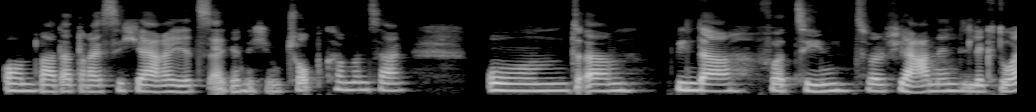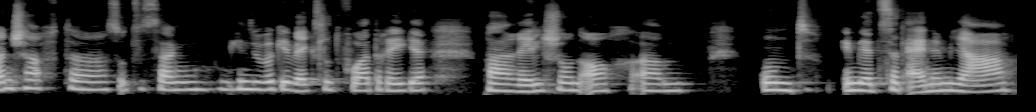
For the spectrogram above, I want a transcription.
und war da 30 Jahre jetzt eigentlich im Job, kann man sagen. Und ähm, bin da vor 10, 12 Jahren in die Lektorenschaft äh, sozusagen hinübergewechselt, Vorträge, parallel schon auch. Ähm, und eben jetzt seit einem Jahr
